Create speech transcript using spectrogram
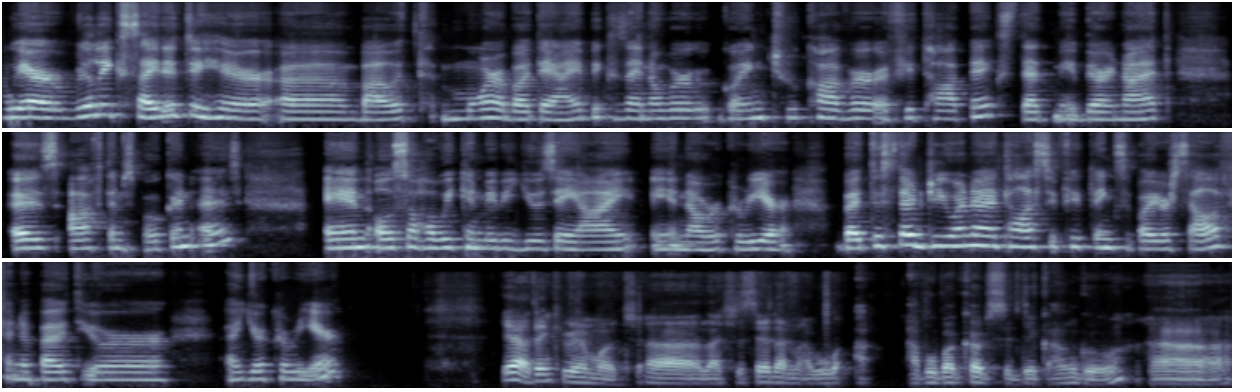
We are really excited to hear uh, about more about AI because I know we're going to cover a few topics that maybe are not as often spoken as and also how we can maybe use AI in our career. But to start, do you want to tell us a few things about yourself and about your uh, your career? Yeah, thank you very much. Uh, like she said, I'm Abu, Abubakar Siddiq Ango. Uh,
